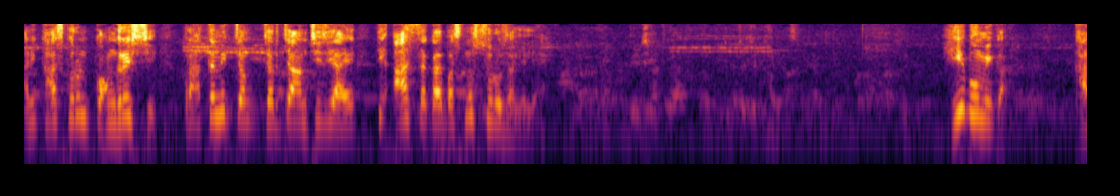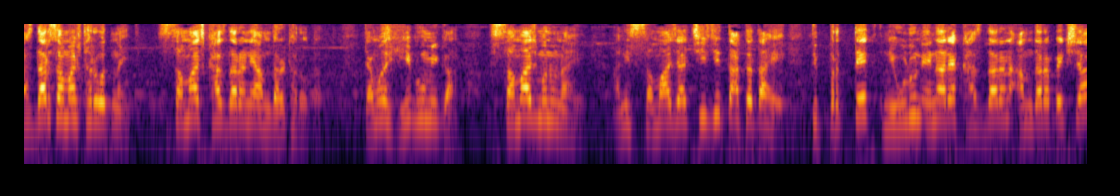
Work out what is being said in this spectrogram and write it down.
आणि खास करून काँग्रेसची प्राथमिक चर्चा आमची जी आहे ती आज सकाळपासून सुरू झालेली आहे. ही भूमिका खासदार समाज ठरवत नाहीत समाज खासदार आणि आमदार ठरवतात. त्यामुळे ही भूमिका समाज म्हणून आहे आणि समाजाची जी ताकद आहे ती प्रत्येक निवडून येणाऱ्या खासदार आणि आमदारापेक्षा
